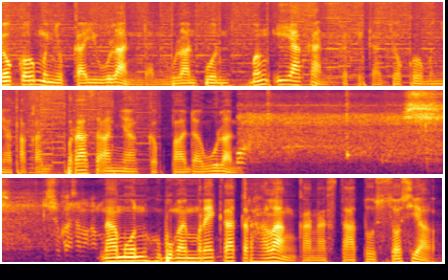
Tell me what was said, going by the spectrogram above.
Joko menyukai Wulan dan Wulan pun mengiyakan ketika Joko menyatakan perasaannya kepada Wulan. Namun hubungan mereka terhalang karena status sosial.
